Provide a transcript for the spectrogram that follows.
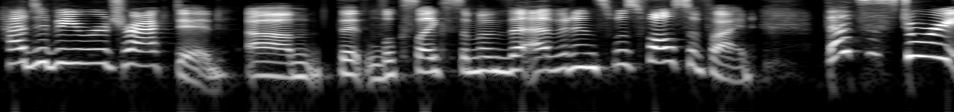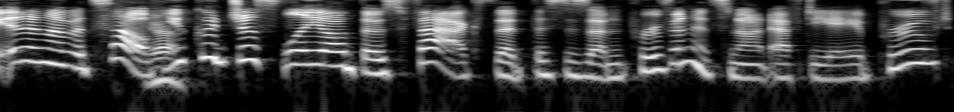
had to be retracted. Um, that looks like some of the evidence was falsified. That's a story in and of itself. Yeah. You could just lay out those facts that this is unproven, it's not FDA approved,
